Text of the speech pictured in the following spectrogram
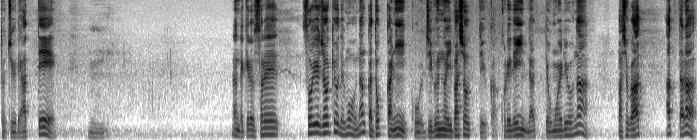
途中であって、うん、なんだけどそれそういう状況でもなんかどっかにこう自分の居場所っていうかこれでいいんだって思えるような場所がああったら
